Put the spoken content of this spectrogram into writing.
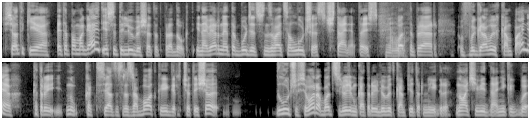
все-таки это помогает, если ты любишь этот продукт. И, наверное, это будет, что называется, лучшее сочетание. То есть, угу. вот, например, в игровых компаниях, которые, ну, как-то связаны с разработкой игр, что-то еще, лучше всего работать с людьми, которые любят компьютерные игры. Ну, очевидно, они как бы...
